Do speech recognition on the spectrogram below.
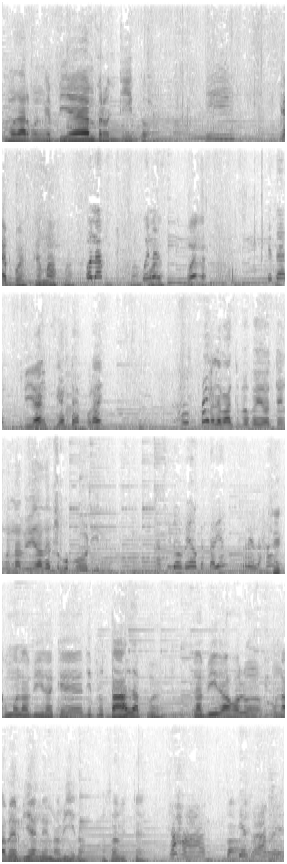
Como Darwin es bien brutito. ¿Y qué pues? ¿Qué más pues? Hola, ¿No? Buenas. Hola, Buenas. ¿qué tal? Bien, siéntese por ahí. Me levanto porque yo tengo una vida de lujo ahorita. Así lo veo, que está bien relajado. Sí, como la vida hay que disfrutarla, pues. La vida solo una vez viene en la vida, ¿no sabe usted? Ajá, bien raro, ¿eh?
